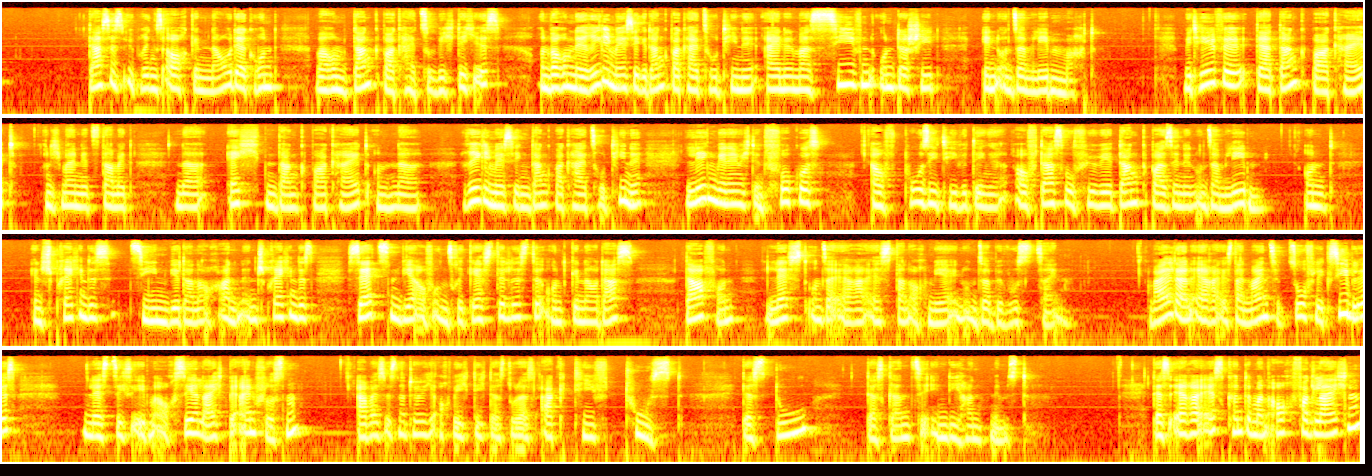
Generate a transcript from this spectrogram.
Das ist übrigens auch genau der Grund, warum Dankbarkeit so wichtig ist und warum eine regelmäßige Dankbarkeitsroutine einen massiven Unterschied in unserem Leben macht. Mit Hilfe der Dankbarkeit, und ich meine jetzt damit einer echten Dankbarkeit und einer regelmäßigen Dankbarkeitsroutine legen wir nämlich den Fokus auf positive Dinge, auf das, wofür wir dankbar sind in unserem Leben. Und entsprechendes ziehen wir dann auch an. Entsprechendes setzen wir auf unsere Gästeliste und genau das davon lässt unser RAS dann auch mehr in unser Bewusstsein. Weil dein RAS, dein Mindset so flexibel ist, lässt sich es eben auch sehr leicht beeinflussen. Aber es ist natürlich auch wichtig, dass du das aktiv tust dass du das Ganze in die Hand nimmst. Das RAS könnte man auch vergleichen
